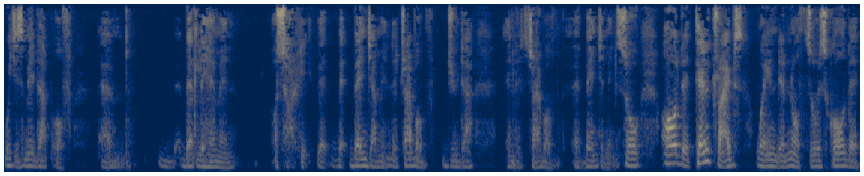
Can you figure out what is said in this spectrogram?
which is made up of um, Bethlehem and oh sorry, Benjamin, the tribe of Judah and the tribe of uh, Benjamin. So all the 10 tribes were in the north. So it's called the,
